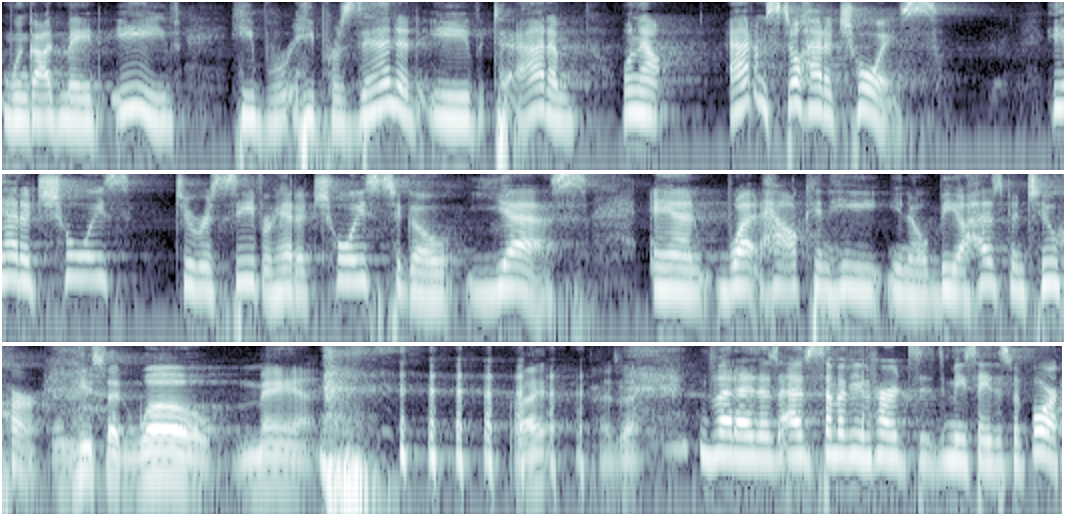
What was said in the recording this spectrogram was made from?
when God made Eve, he he presented Eve to Adam. Well, now Adam still had a choice. He had a choice to receive her. He had a choice to go yes. And what how can he, you know, be a husband to her? and he said, Whoa, man. right? Is that, But as, as some of you have heard me say this before,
